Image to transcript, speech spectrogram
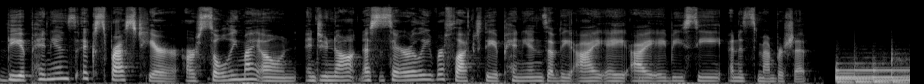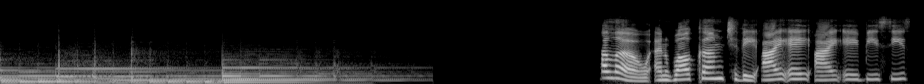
The opinions expressed here are solely my own and do not necessarily reflect the opinions of the IAIABC and its membership. Hello, and welcome to the IAIABC's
